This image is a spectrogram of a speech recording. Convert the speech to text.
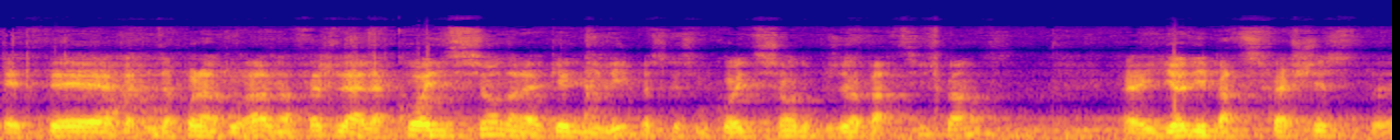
était, ben, pas l'entourage, en fait, la, coalition dans laquelle il est, parce que c'est une coalition de plusieurs partis, je pense. Euh, il y a des partis fascistes. Euh,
